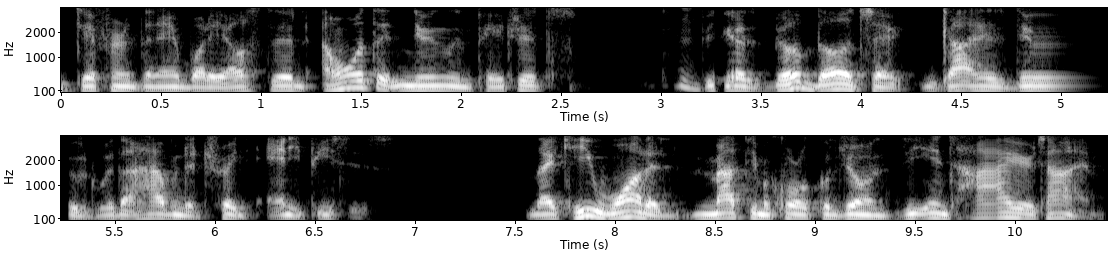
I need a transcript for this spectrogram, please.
different than anybody else did. I went with the New England Patriots Hmm. because Bill Belichick got his dude without having to trade any pieces. Like he wanted Matthew McCorkle Jones the entire time,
